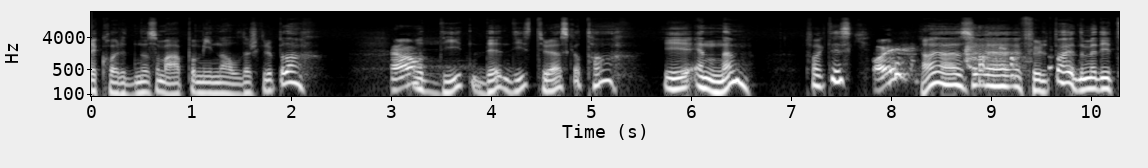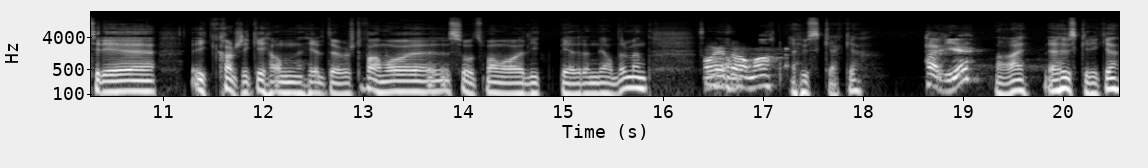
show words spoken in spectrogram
rekordene som er på min aldersgruppe, da. Ja. Og de, de, de, tror jeg skal ta i NM, faktisk. Oi! Ja, jeg er fullt på høyde med de tre ikke, Kanskje ikke han helt øverste, for han var, så ut som han var litt bedre enn de andre, men Hva heter han, da? Jeg husker jeg ikke. Terje? Nei, jeg husker ikke.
